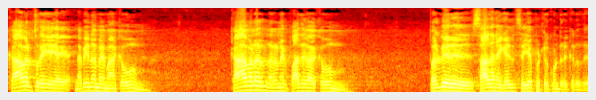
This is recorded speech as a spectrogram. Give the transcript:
காவல்துறையை நவீனமயமாக்கவும் காவலர் நலனை பாதுகாக்கவும் பல்வேறு சாதனைகள் செய்யப்பட்டு கொண்டிருக்கிறது.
